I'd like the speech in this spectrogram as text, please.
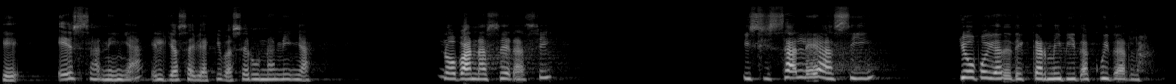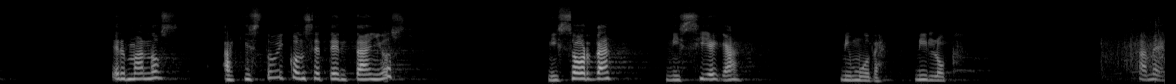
que esa niña, él ya sabía que iba a ser una niña, no van a ser así, Y si sale así, yo voy a dedicar mi vida a cuidarla. Hermanos, aquí estoy con 70 años, ni sorda, ni ciega, ni muda, ni loca. Amén.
